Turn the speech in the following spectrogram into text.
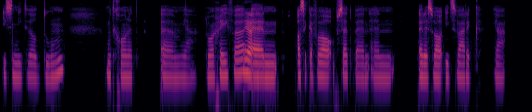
iets niet wil doen, moet ik gewoon het ehm, ja, doorgeven. Ja. En als ik even wel opzet ben en er is wel iets waar ik ja,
